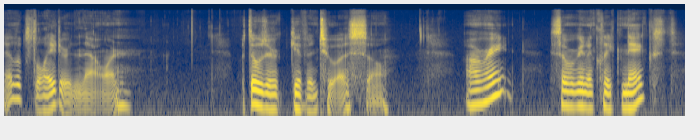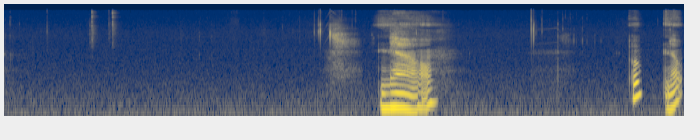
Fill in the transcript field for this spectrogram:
That looks lighter than that one. But those are given to us, so. Alright, so we're going to click Next. Now, oh, no,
